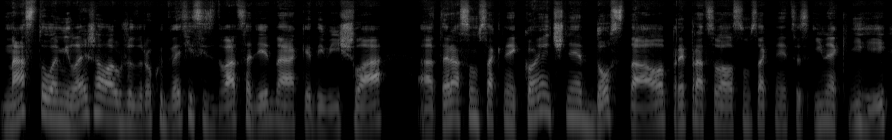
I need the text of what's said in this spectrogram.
na stole mi ležala už od roku 2021, kedy vyšla. A teraz som sa k nej konečne dostal, prepracoval som sa k nej cez iné knihy.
